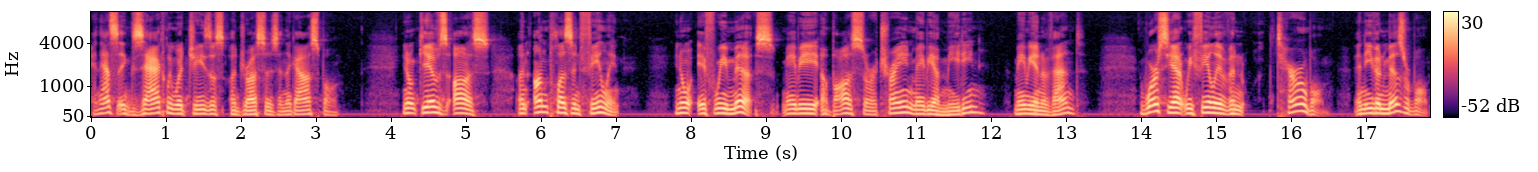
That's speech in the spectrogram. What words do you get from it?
And that's exactly what Jesus addresses in the gospel. You know, it gives us an unpleasant feeling. You know, if we miss maybe a bus or a train, maybe a meeting, maybe an event, worse yet, we feel even terrible and even miserable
